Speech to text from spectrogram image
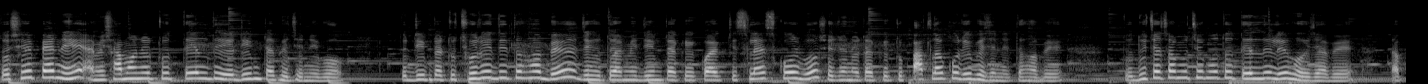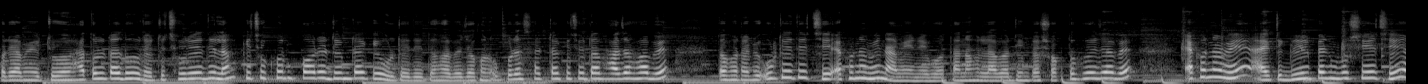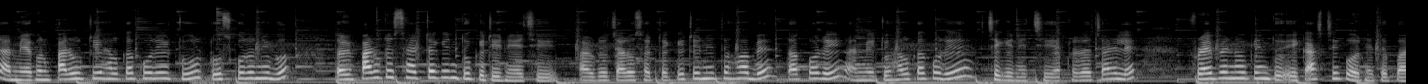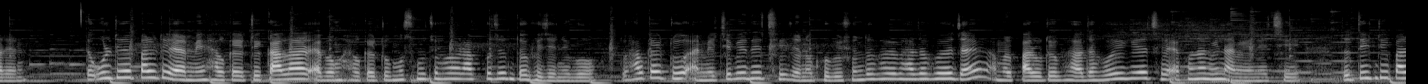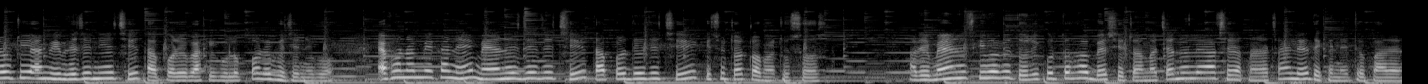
তো সেই প্যানে আমি সামান্য একটু তেল দিয়ে ডিমটা ভেজে নিব। তো ডিমটা একটু ছড়িয়ে দিতে হবে। যেহেতু আমি ডিমটাকে কয়েকটি স্লাইস করব, সেজন্য এটাকে একটু পাতলা করে ভেজে নিতে হবে। তো দু চা চামচের মতো তেল দিলে হয়ে যাবে। তারপরে আমি একটু হাতলটা ধরে একটু ছড়িয়ে দিলাম। কিছুক্ষণ পরে ডিমটাকে উল্টে দিতে হবে। যখন উপরের সাইডটা কিছুটা ভাজা হবে, তখন আমি উল্টে দিচ্ছি। এখন আমি নামিয়ে নেব। তা না হলে আবার ডিমটা শক্ত হয়ে যাবে। এখন আমি আরেকটি গ্রিল প্যান বসিয়েছি। আমি এখন পাউরুটি হালকা করে একটু টোস্ট করে নিব। তো আমি পারুটের সাইডটা কিন্তু কেটে নিয়েছি। পারুটের চারো সাইডটা কেটে নিতে হবে। তারপরে আমি একটু হালকা করে ছেঁকে নিচ্ছি। আপনারা চাইলে ফ্রাই প্যানেও কিন্তু এই কাজটি করে নিতে পারেন। তো উল্টে পাল্টে আমি হালকা একটু কালার এবং হালকা একটু মুচমুচে হওয়ার আগ পর্যন্ত ভেজে নেব। তো হালকা একটু আমি চেপে দিচ্ছি যেন খুবই সুন্দরভাবে ভাজা হয়ে যায়। আমার পাউরুটি ভাজা হয়ে গিয়েছে। এখন আমি নামিয়ে নিচ্ছি। তো তিনটি পাউরুটি আমি ভেজে নিয়েছি, তারপরে বাকিগুলো পরে ভেজে নেব। এখন আমি এখানে ম্যানেজ দিয়ে দিচ্ছি, তারপর দিয়ে দিচ্ছি কিছুটা টমেটো সস। আর এই ম্যানেজ কীভাবে তৈরি করতে হবে সেটা আমার চ্যানেলে আছে, আপনারা চাইলে দেখে নিতে পারেন।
